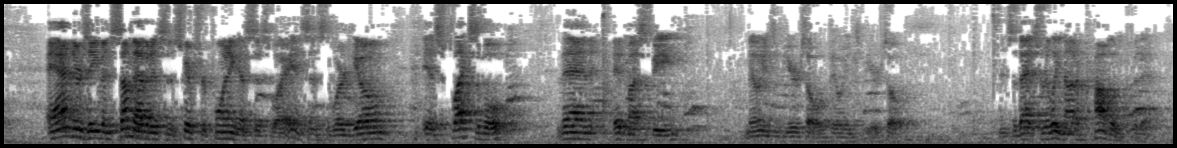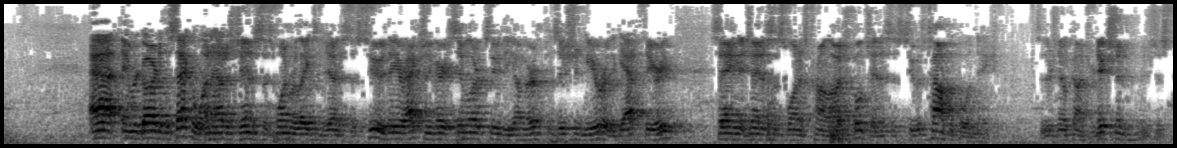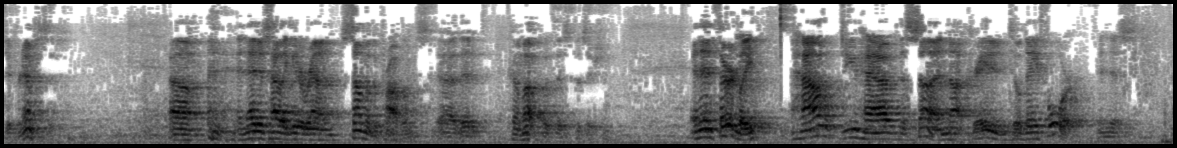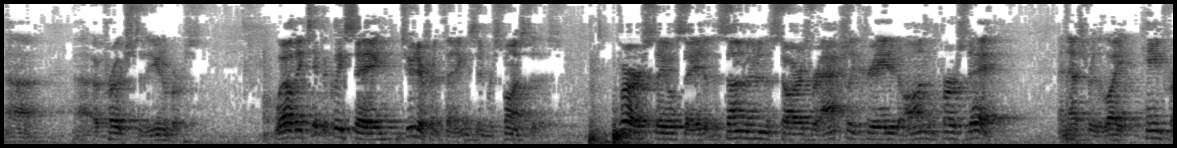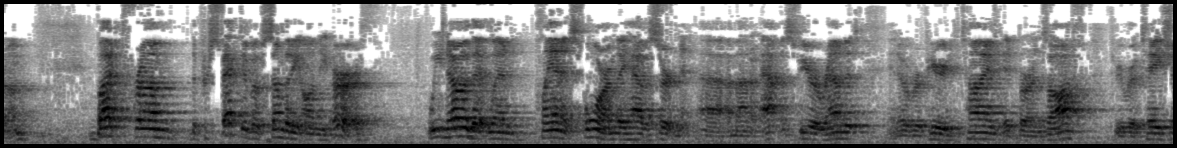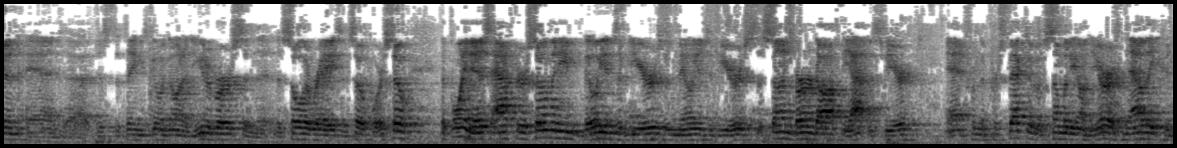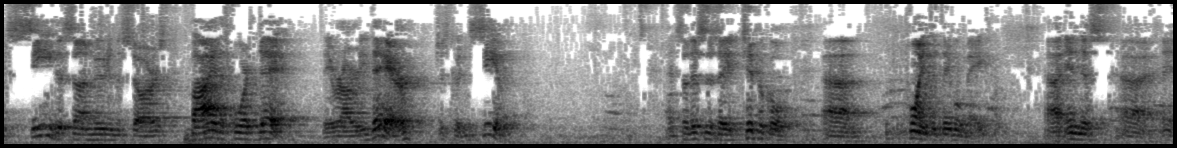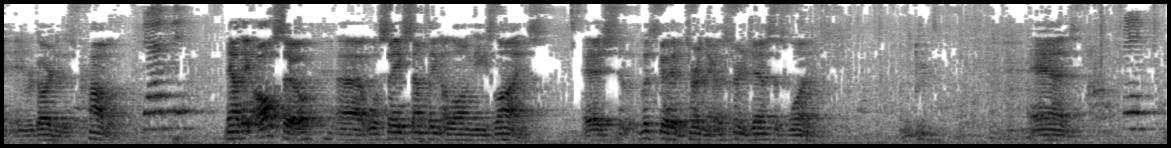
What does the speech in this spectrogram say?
and there's even some evidence in Scripture pointing us this way, and since the word yom is flexible, then it must be millions of years old, billions of years old. And so that's really not a problem for them. At, in regard to the second one, how does Genesis 1 relate to Genesis 2? They are actually very similar to the young earth position here, or the gap theory, saying that Genesis 1 is chronological, Genesis 2 is topical in nature. So there's no contradiction, there's just different emphasis. Um, and that is how they get around some of the problems uh, that come up with this position. And then, thirdly, how do you have the sun not created until day four in this uh, uh, approach to the universe? Well, they typically say two different things in response to this. First, they will say that the sun, moon, and the stars were actually created on the first day, and that's where the light came from. But from the perspective of somebody on the earth, we know that when planets form, they have a certain uh, amount of atmosphere around it, and over a period of time, it burns off through rotation and uh, just the things going on in the universe and the, the solar rays and so forth. So the point is, after so many billions of years and millions of years, the sun burned off the atmosphere and from the perspective of somebody on the earth, now they could see the sun, moon, and the stars by the fourth day. They were already there, just couldn't see them. And so this is a typical uh, point that they will make uh, in this, uh, in, in, regard to this problem. Now they also uh, will say something along these lines. As, let's go ahead and turn there. Let's turn to Genesis one. And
